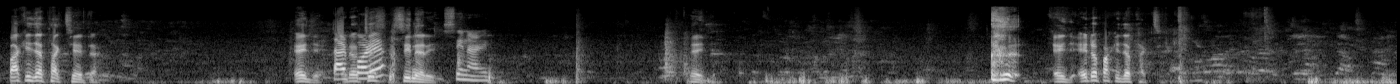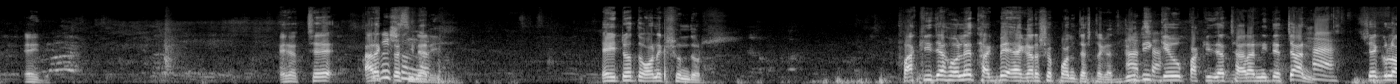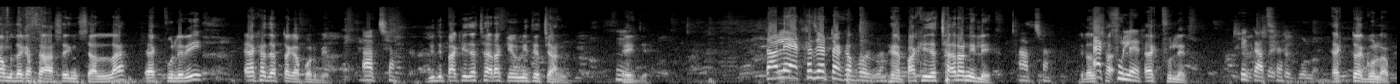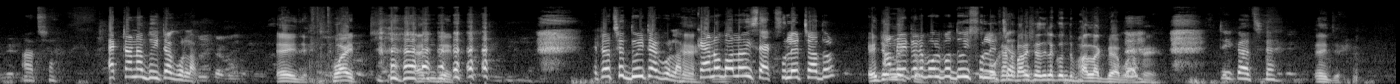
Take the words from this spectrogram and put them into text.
পাকিজার থাকছে এটা। এই যে তারপরে? সিনারি। সিনারি। এই যে। এই যে এটা পাকিজার থাকছে। এই যে। এটা হচ্ছে আরেকটা। সিনারি। এইটা তো অনেক সুন্দর। পাকিজা হলে থাকবে এগারোশো পঞ্চাশ টাকা। যদি আচ্ছা। কেউ পাকিজা ছাড়া নিতে চান হ্যাঁ। সেগুলো আমাদের কাছে আসে ইনশাল্লাহ। এক ফুলেরই এক হাজার টাকা পড়বে। আচ্ছা। যদি পাখিজা ছাড়া কেউ নিতে চান এই যে। তাহলে এক হাজার টাকা পড়বে। হ্যাঁ পাখিজা ছাড়া নিলে। আচ্ছা। এটা এক ফুলের। এক ফুলের। ঠিক আছে। একটা গোলাপ। আচ্ছা। একটা না দুইটা গোলাপ? এই যে হোয়াইট এটা হচ্ছে দুইটা গোলাপ। হ্যাঁ। কেন বলা হয়েছে এক ফুলের চাদর? এই জন্যই আমরা এটা বলব দুই ফুলের চাদর। বাড়ি সাজিলে কিন্তু ভালো লাগবে হ্যাঁ। ঠিক আছে। এই যে।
